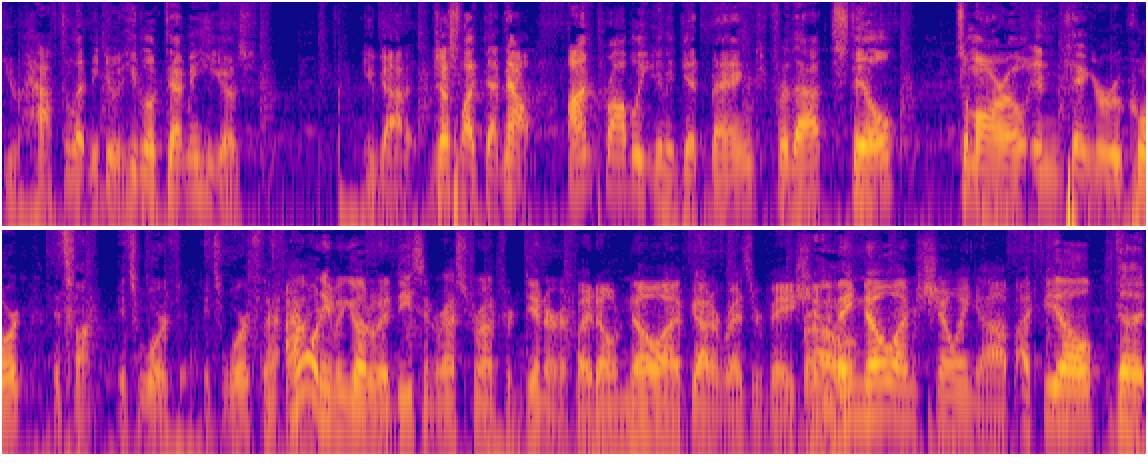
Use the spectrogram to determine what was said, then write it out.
You have to let me do it. He looked at me. He goes, You got it. Just like that. Now, I'm probably going to get banged for that still tomorrow in kangaroo court. It's fine. It's worth it. It's worth it. I won't even go to a decent restaurant for dinner if I don't know I've got a reservation. Bro. And they know I'm showing up. I feel the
